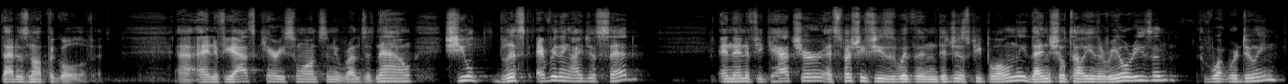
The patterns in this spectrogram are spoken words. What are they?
That is not the goal of it. Uh, and if you ask Kerry Swanson, who runs it now, she'll list everything I just said. And then if you catch her, especially if she's with Indigenous people only, then she'll tell you the real reason of what we're doing,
